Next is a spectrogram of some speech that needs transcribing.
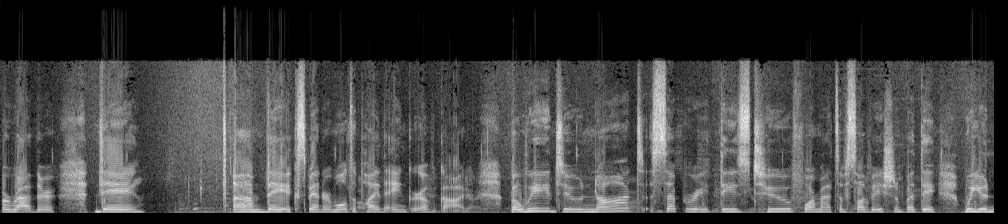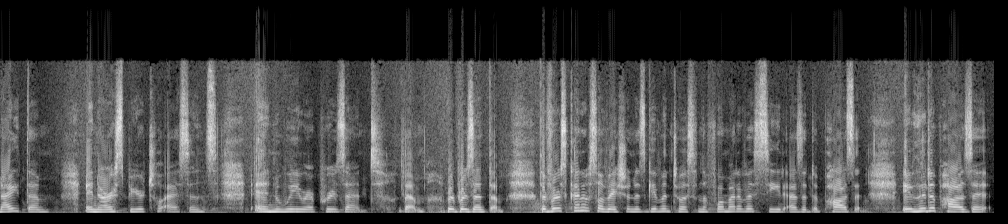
or rather, they um, they expand or multiply the anger of God. But we do not separate these two formats of salvation, but they we unite them in our spiritual essence, and we represent them. Represent them. The first kind of salvation is given to us in the format of a seed as a deposit. If the deposit,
